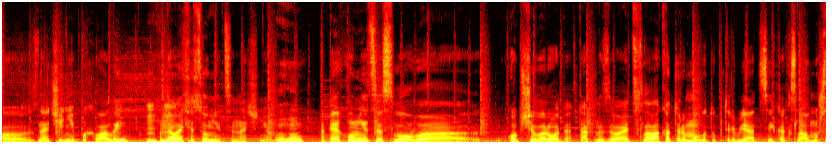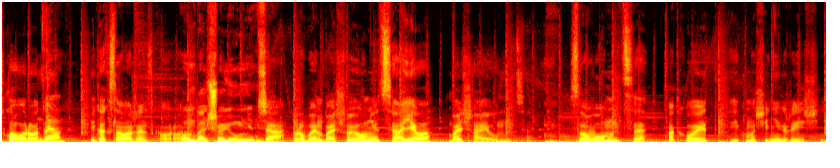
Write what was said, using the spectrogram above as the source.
в значении похвалы. Давайте с умницы начнем. Мгм. Во-первых, умница — слово общего рода. Так называют слова, которые могут употребляться и как слова мужского рода, Да. и как слова женского рода. Он большой умница. Да, Рубен большой умница, а Ева большая умница. Слово умница подходит и к мужчине, и к женщине.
